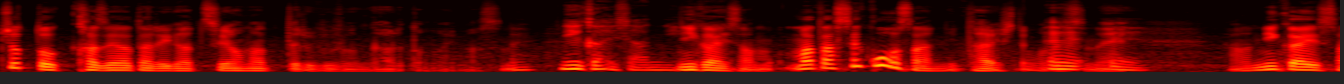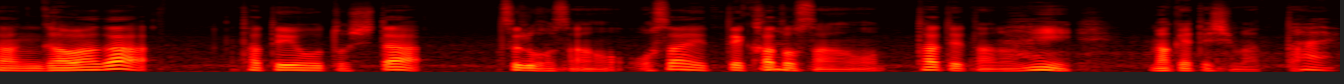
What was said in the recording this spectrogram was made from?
ちょっと風当たりが強まっている部分があると思いますね。二階さんに。二階さんも。また世耕さんに対してもですね、あの二階さん側が立てようとした鶴穂さんを抑えて加藤さんを立てたのに負けてしまった、はい、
